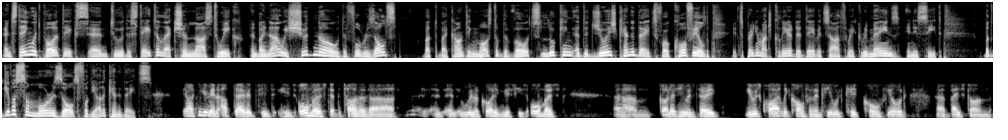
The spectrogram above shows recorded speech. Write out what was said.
And staying with politics and to the state election last week, and by now we should know the full results, but by counting most of the votes, looking at the Jewish candidates for Caulfield, it's pretty much clear that David Southwick remains in his seat. But give us some more results for the other candidates. Yeah, I can give you an update. It's, he's, he's almost at the time of uh, we're recording this. He's almost um, got it. He was very, he was quietly confident he would keep Caulfield uh, based on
